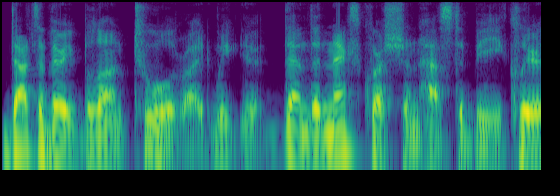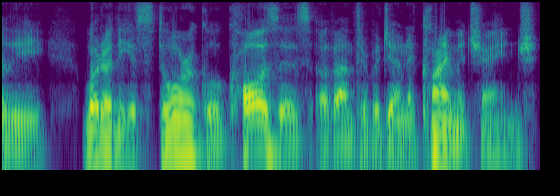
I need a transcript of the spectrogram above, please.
that's a very blunt tool, right? We, then the next question has to be clearly, what are the historical causes of anthropogenic climate change?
